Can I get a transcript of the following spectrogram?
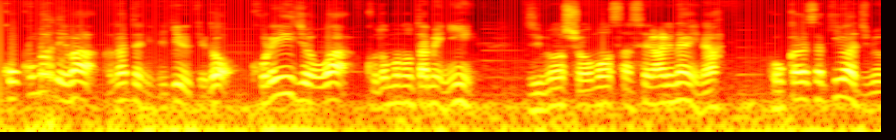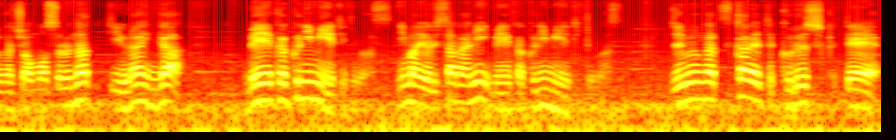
ここまではあなたにできるけどこれ以上は子供のために自分を消耗させられないな。ここから先は自分が消耗するなっていうラインが明確に見えてきます。今よりさらに明確に見えてきます。自分が疲れて苦しくて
